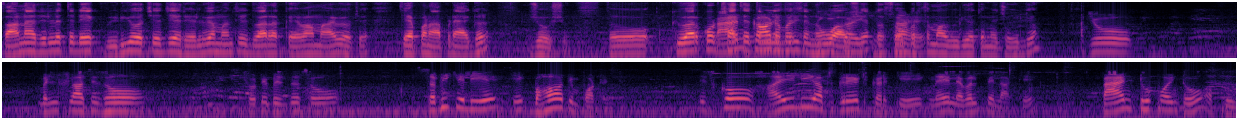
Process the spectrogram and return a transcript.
તો આના રિલેટેડ એક વિડીયો છે જે રેલવે મંત્રી દ્વારા કહેવામાં આવ્યો છે તે પણ આપણે આગળ જોઈશું તો ક્યુઆર કોડ PAN સાથે કાર્ડ તમને જે हमारी છે जिंदगी નવું का આવશે एक તો हिस्सा है। સૌપ્રથમ આ વિડીયો તમે જોઈ લો जो मिडिल क्लासेस हो छोटे बिजनेस हो सभी के लिए एक बहुत इम्पोर्टेंट है इसको हाईली अपग्रेड करके एक नए लेवल पे लाके પાન ટુ પોઈન્ટ અપ્રૂવ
